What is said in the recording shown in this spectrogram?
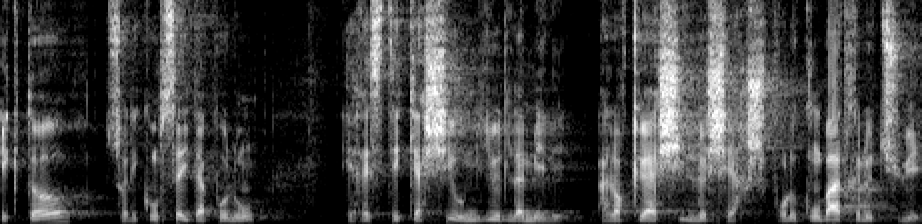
Hector, sur les conseils d'Apollon, est resté caché au milieu de la mêlée, alors que Achille le cherche pour le combattre et le tuer.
